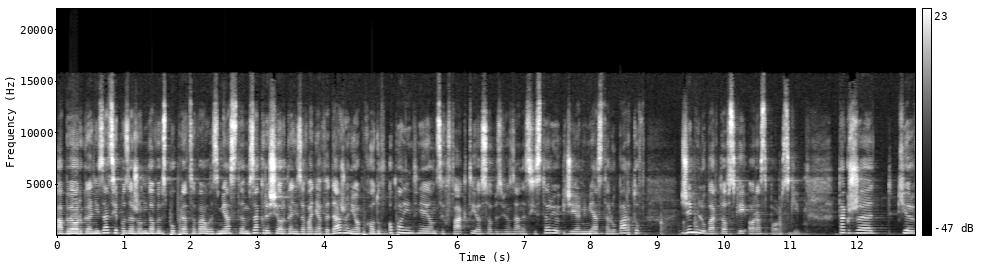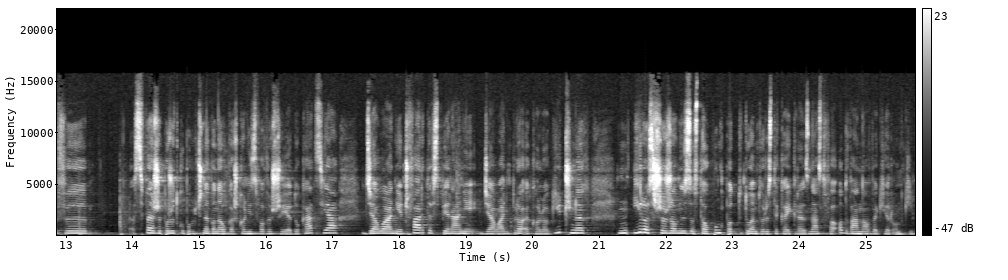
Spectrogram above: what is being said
aby organizacje pozarządowe współpracowały z miastem w zakresie organizowania wydarzeń i obchodów opamiętniających fakty i osoby związane z historią i dziejami miasta Lubartów, ziemi lubartowskiej oraz Polski. Także sferze pożytku publicznego nauka, szkolnictwo wyższe i edukacja, działanie czwarte, wspieranie działań proekologicznych m, i rozszerzony został punkt pod tytułem Turystyka i krajoznawstwo o dwa nowe kierunki.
